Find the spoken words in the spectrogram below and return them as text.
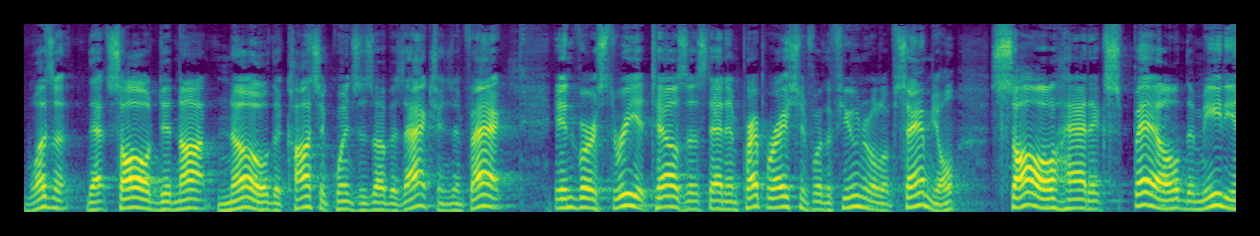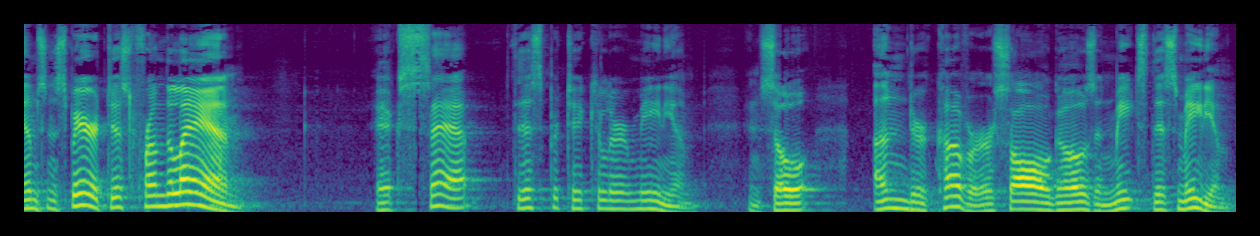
wasn't that Saul did not know the consequences of his actions. In fact, in verse 3, it tells us that in preparation for the funeral of Samuel, Saul had expelled the mediums and spiritists from the land, except this particular medium. And so, undercover, Saul goes and meets this medium.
